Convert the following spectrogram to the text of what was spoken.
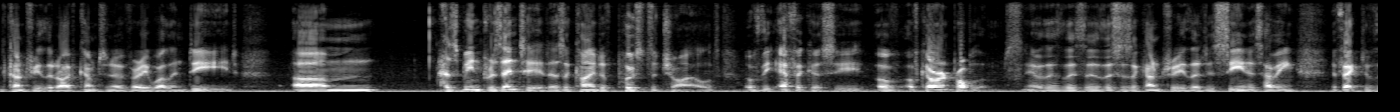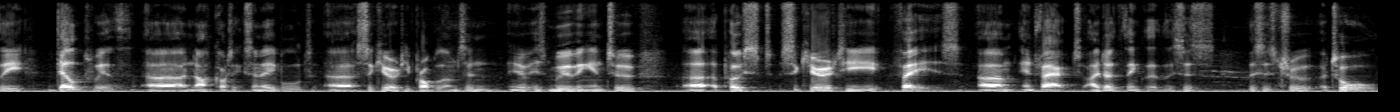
the country that I've come to know very well indeed, um, has been presented as a kind of poster child of the efficacy of, of current problems. You know, this, this, is, this is a country that is seen as having effectively dealt with uh, narcotics-enabled uh, security problems and you know, is moving into uh, a post-security phase. Um, in fact, I don't think that this is this is true at all.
